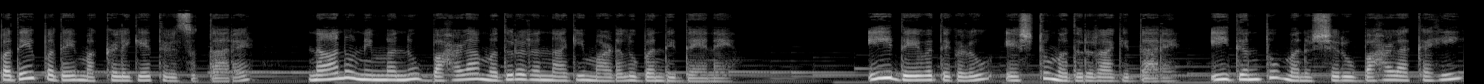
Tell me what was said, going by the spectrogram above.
ಪದೇ ಪದೇ ಮಕ್ಕಳಿಗೆ ತಿಳಿಸುತ್ತಾರೆ, ನಾನು ನಿಮ್ಮನ್ನು ಬಹಳ ಮಧುರರನ್ನಾಗಿ ಮಾಡಲು ಬಂದಿದ್ದೇನೆ. ಈ ದೇವತೆಗಳು ಎಷ್ಟು ಮಧುರರಾಗಿದ್ದಾರೆ. ಈಗಂತೂ ಮನುಷ್ಯರು ಬಹಳ ಕಹಿ,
